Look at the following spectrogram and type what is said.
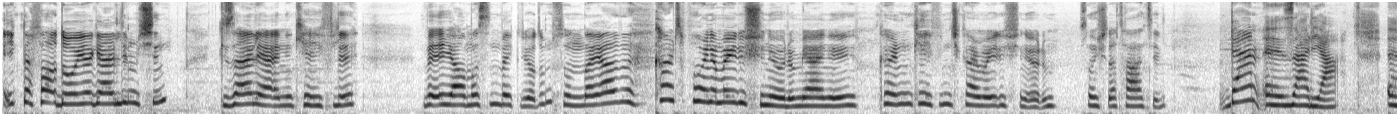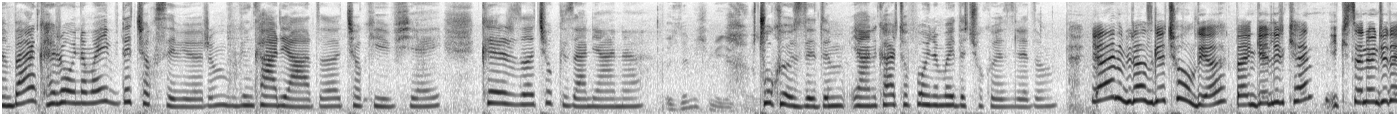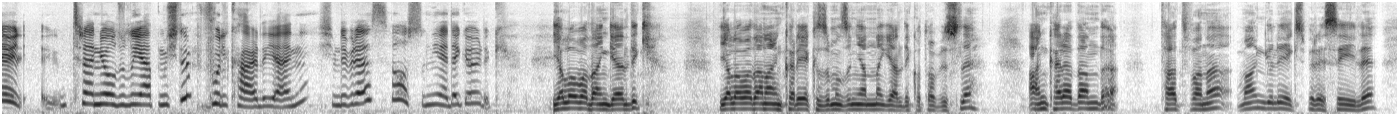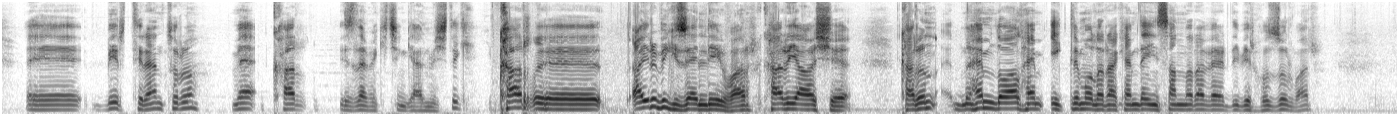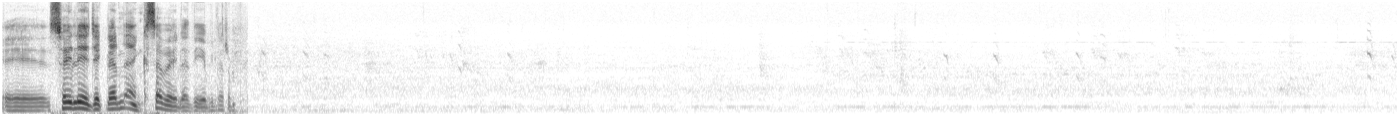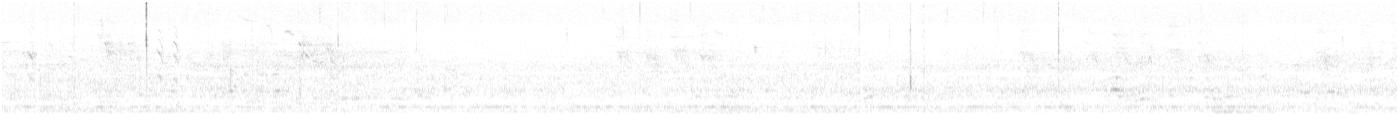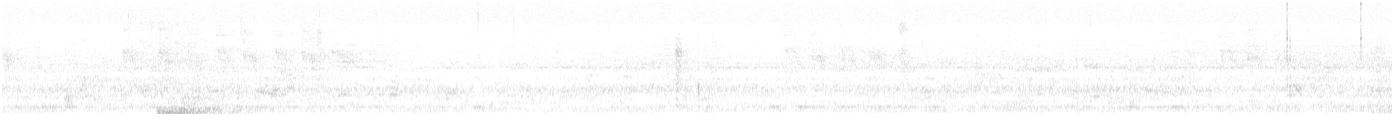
İlk defa doğuya geldiğim için güzel yani keyifli ve yağmasını bekliyordum. Sonunda yağdı. Kartopu oynamayı düşünüyorum yani. Karın keyfini çıkarmayı düşünüyorum. Sonuçta tatil. Ben e, Zarya. E, ben kar oynamayı bir de çok seviyorum. Bugün kar yağdı. Çok iyi bir şey. Kar da çok güzel yani. Özlemiş miydin? Çok özledim. Yani kar topu oynamayı da çok özledim. Yani biraz geç oldu ya. Ben gelirken iki sene önce de öyle, e, tren yolculuğu yapmıştım. Full kardı yani. Şimdi biraz olsun yine de gördük. Yalova'dan geldik. Yalova'dan Ankara'ya kızımızın yanına geldik otobüsle. Ankara'dan da Tatvan'a Van Gölü Ekspresi ile eee, bir tren turu ve kar izlemek için gelmiştik. Kar eee, ayrı bir güzelliği var. Kar yağışı, karın hem doğal hem iklim olarak hem de insanlara verdiği bir huzur var. Eee söyleyeceklerim en kısa böyle diyebilirim.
